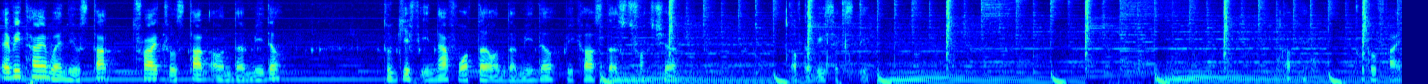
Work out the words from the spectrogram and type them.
Every time when you start, try to start on the middle to give enough water on the middle because the structure of the V60. To 5.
